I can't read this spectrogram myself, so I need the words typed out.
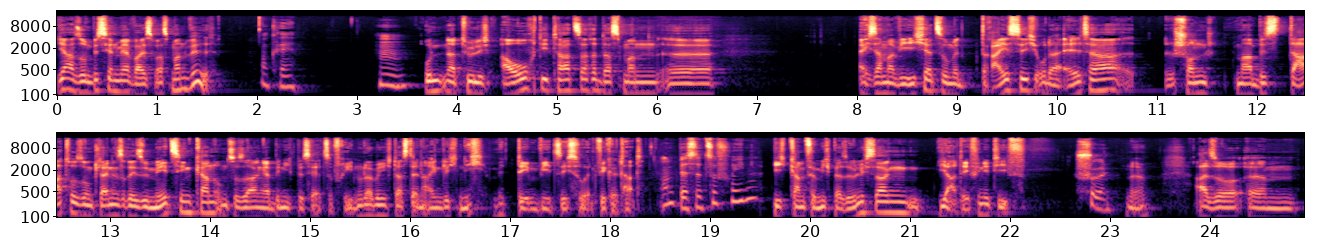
ja so ein bisschen mehr weiß, was man will. Okay. Und natürlich auch die Tatsache, dass man, äh, ich sag mal, wie ich jetzt so mit 30 oder älter schon mal bis dato so ein kleines Resümee ziehen kann, um zu sagen, ja, bin ich bisher zufrieden oder bin ich das denn eigentlich nicht mit dem, wie es sich so entwickelt hat. Und bist du zufrieden? Ich kann für mich persönlich sagen, ja, definitiv. Schön. Ne? Also ähm,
